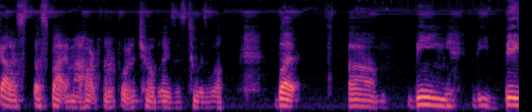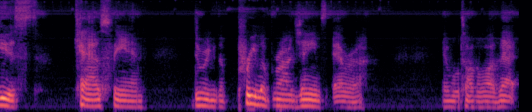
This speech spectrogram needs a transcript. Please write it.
got a, a spot in my heart for the Portland Trailblazers too as well. But um, being the biggest Cavs fan during the pre LeBron James era, and we'll talk about that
